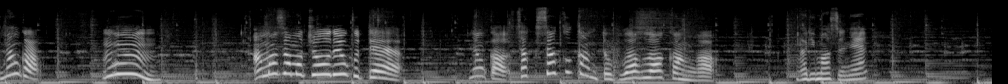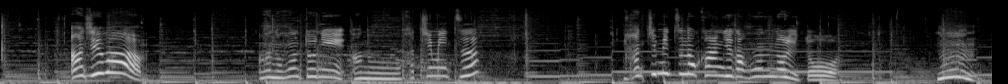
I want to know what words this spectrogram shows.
うん。なんかうん。甘さもちょうどよくてなんかサクサク感とふわふわ感がありますね。味はあの本当にあの蜂蜜？蜂蜜の感じがほんのりとうん。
